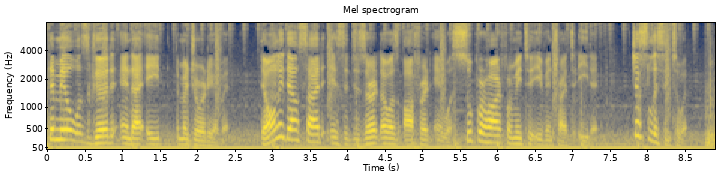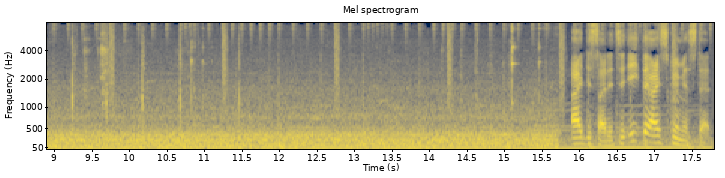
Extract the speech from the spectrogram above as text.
The meal was good and I ate the majority of it. The only downside is the dessert that was offered and it was super hard for me to even try to eat it. Just listen to it. I decided to eat the ice cream instead.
